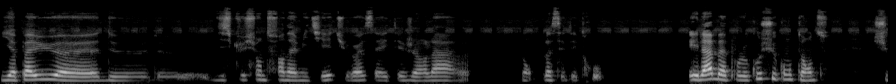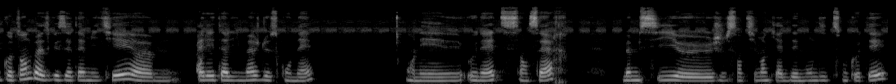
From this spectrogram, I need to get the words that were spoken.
Il n'y a pas eu euh, de, discussion de fin d'amitié, tu vois, ça a été genre là, euh, non, là c'était trop. Et là, bah, pour le coup, je suis contente. Je suis contente parce que cette amitié, elle est à l'image de ce qu'on est. On est honnête, sincère, même si j'ai le sentiment qu'il y a des non-dits de son côté.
